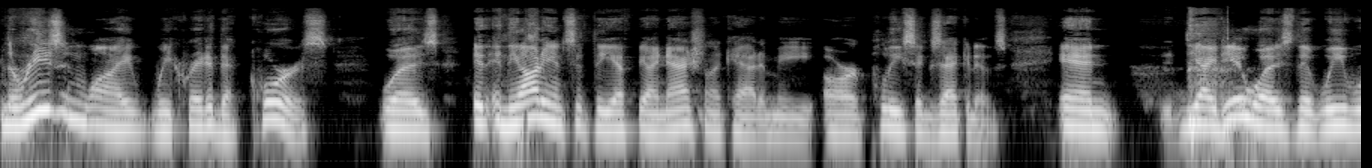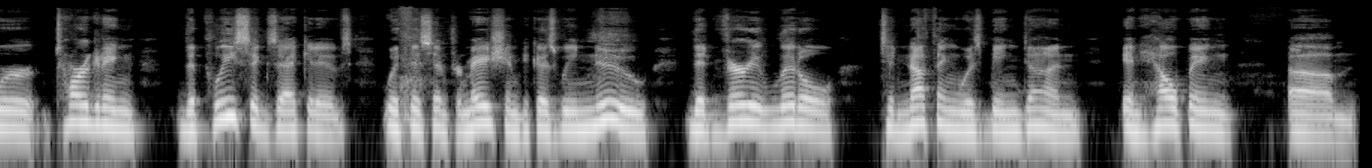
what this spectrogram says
the reason why we created that course was in, in, the audience at the FBI National Academy are police executives. And the idea was that we were targeting the police executives with this information because we knew that very little to nothing was being done in helping um,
